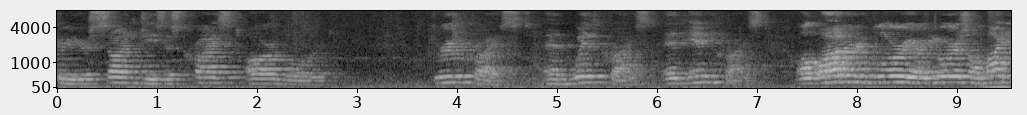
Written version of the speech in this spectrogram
through your Son, Jesus Christ our Lord. Through Christ, and with Christ, and in Christ, all honor and glory are yours, Almighty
